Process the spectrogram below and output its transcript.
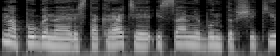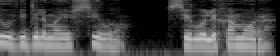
Напуганная аристократия и сами бунтовщики увидели мою силу. Силу лихомора.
